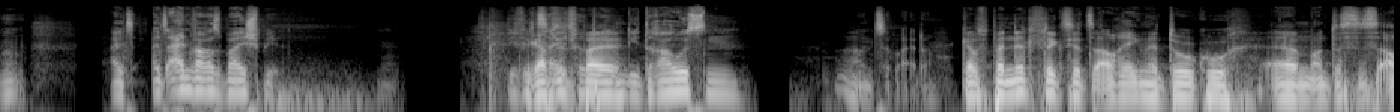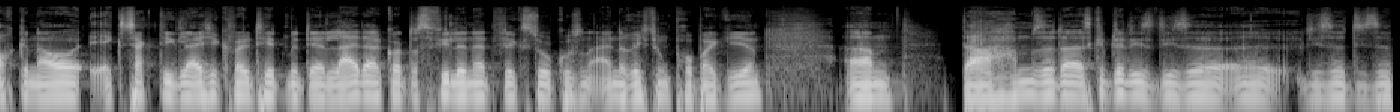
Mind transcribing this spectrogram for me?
ne? Als, als einfaches Beispiel. Wie viel Gab's Zeit verbringen die draußen Ja. und so weiter. Gab es bei Netflix jetzt auch irgendeine Doku ähm, und das ist auch genau exakt die gleiche Qualität, mit der leider Gottes viele Netflix-Dokus in eine Richtung propagieren. Ähm, da haben sie da, es gibt ja diese, diese, äh, diese, diese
